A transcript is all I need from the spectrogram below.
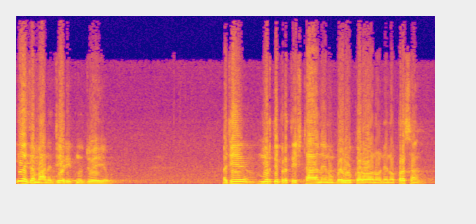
એ જમાને જે રીતનું જોઈએ એવું. હજી મૂર્તિ પ્રતિષ્ઠા અને એનું ભર્યું કરવાનો ને એનો પ્રસંગ.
